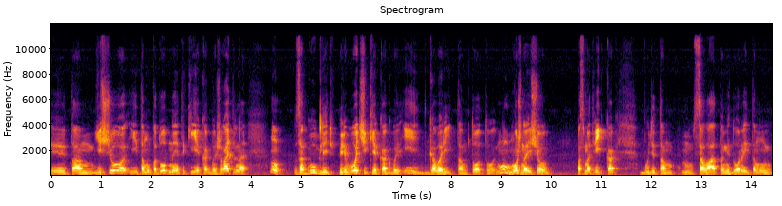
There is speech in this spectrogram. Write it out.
э, там еще и тому подобные, такие как бы желательно, ну, загуглить в переводчике как бы и говорить там то-то. Ну, можно еще посмотреть, как будет там ну, салат, помидоры и тому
